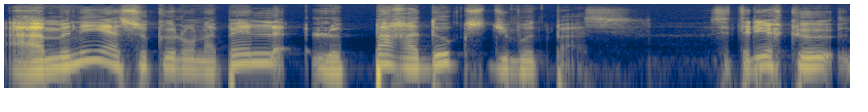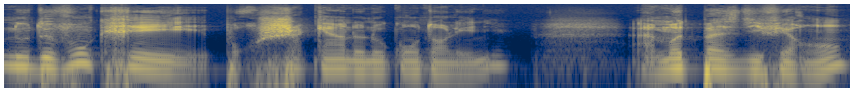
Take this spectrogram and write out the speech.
a amené à ce que l'on appelle le paradoxe du mot de passe. C'est-à-dire que nous devons créer pour chacun de nos comptes en ligne un mot de passe différent,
